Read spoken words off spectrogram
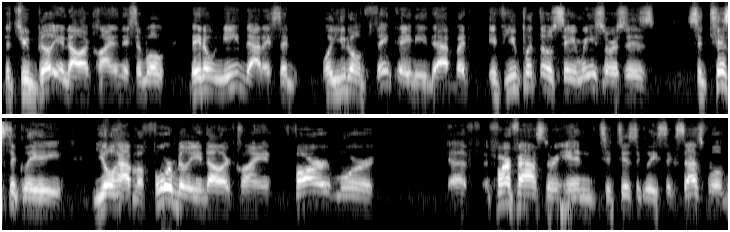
the $2 billion client. And they said, well, they don't need that. I said, well, you don't think they need that. But if you put those same resources, statistically, you'll have a $4 billion client far more, uh, far faster and statistically successful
